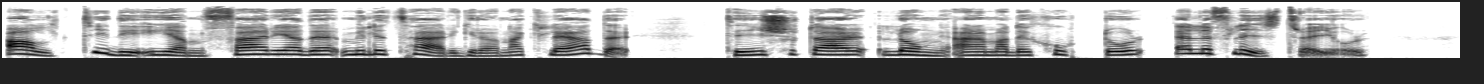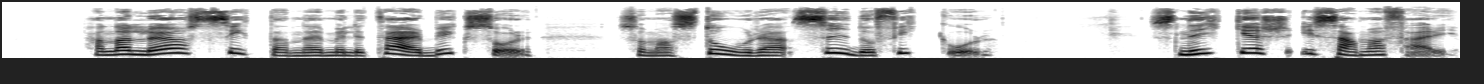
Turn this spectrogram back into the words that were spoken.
alltid i enfärgade militärgröna kläder, t-shirtar, långärmade skjortor eller fleecetröjor. Han har löst sittande militärbyxor som har stora sidofickor. Sneakers i samma färg.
